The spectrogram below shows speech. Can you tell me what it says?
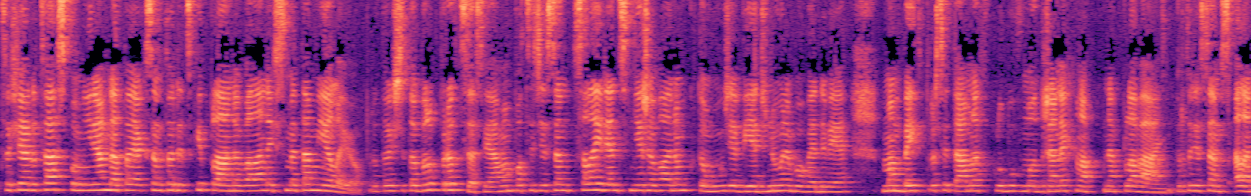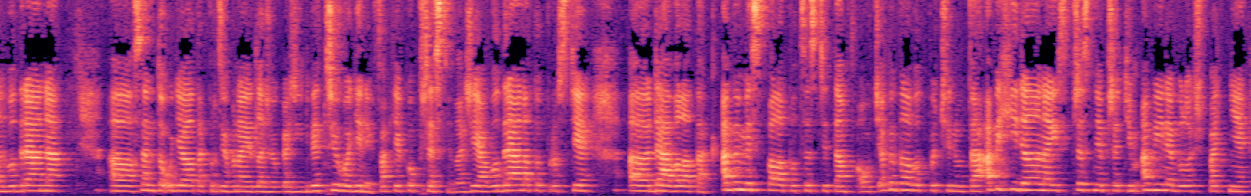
což já docela vzpomínám na to, jak jsem to vždycky plánovala, než jsme tam jeli, jo, protože to byl proces. Já mám pocit, že jsem celý den směřovala jenom k tomu, že v jednu nebo ve dvě mám být prostě tamhle v klubu v Modranech na, na plavání, protože jsem s Ellen od rána uh, jsem to udělala tak, protože ona jedla, že každý dvě, tři hodiny, fakt jako přesně. Takže já od rána to prostě uh, dávala tak, aby mi spala po cestě tam v autě, aby byla odpočinutá, abych jí dala najíst přesně předtím, aby jí nebylo špatně,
